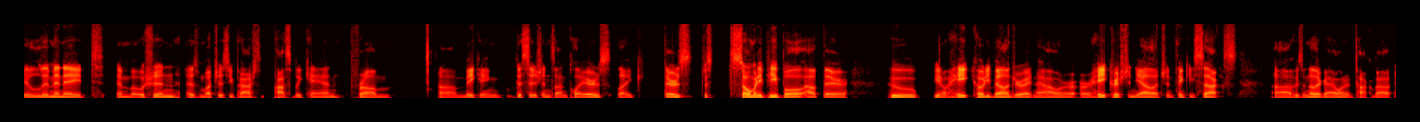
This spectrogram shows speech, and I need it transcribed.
eliminate emotion as much as you pos- possibly can from um, making decisions on players. Like there's just so many people out there who you know hate Cody Bellinger right now or or hate Christian Yelich and think he sucks. Uh, who's another guy I wanted to talk about.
